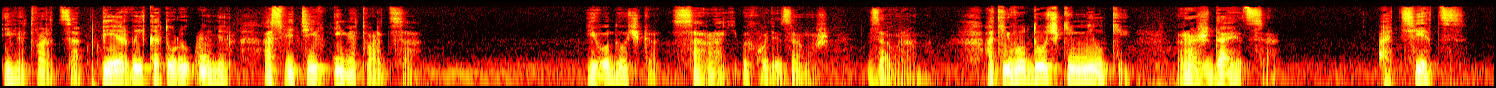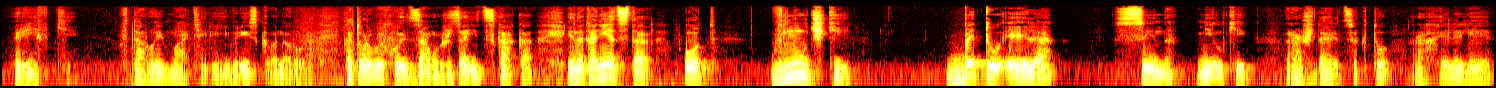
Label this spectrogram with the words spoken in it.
имя Творца. Первый, который умер, осветив имя Творца. Его дочка Сарай выходит замуж за Авраама. От его дочки Милки рождается отец Ривки, второй матери еврейского народа, который выходит замуж за Ицкака. И, наконец-то, от внучки Бетуэля, сына Милки, рождается кто? Рахель и Лея,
